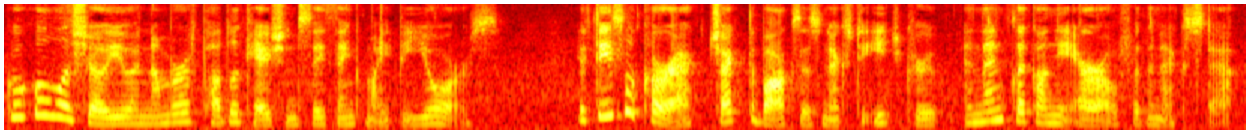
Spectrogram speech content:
Google will show you a number of publications they think might be yours. If these look correct, check the boxes next to each group and then click on the arrow for the next step.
